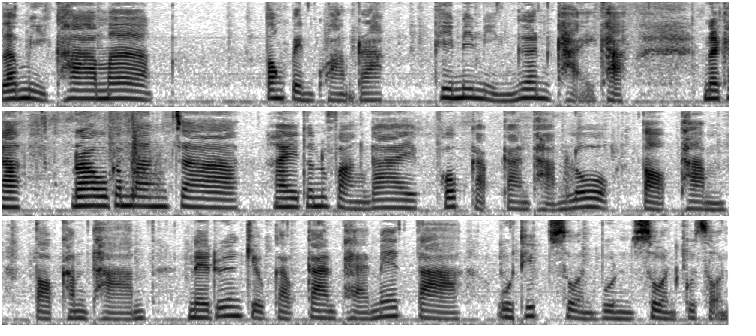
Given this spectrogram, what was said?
แล้วมีค่ามาก ต้องเป็นความรักที่ไม่มีเงื่อนไขค่ะนะคะ เรากำลังจะให้ท่านผู้ฟังได้พบกับการถามโลก ตอบธรรม ตอบคำถาม ในเรื่องเกี่ยวกับการแผ่เมตตา อุทิศส่วนบุญส่วนกุศล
